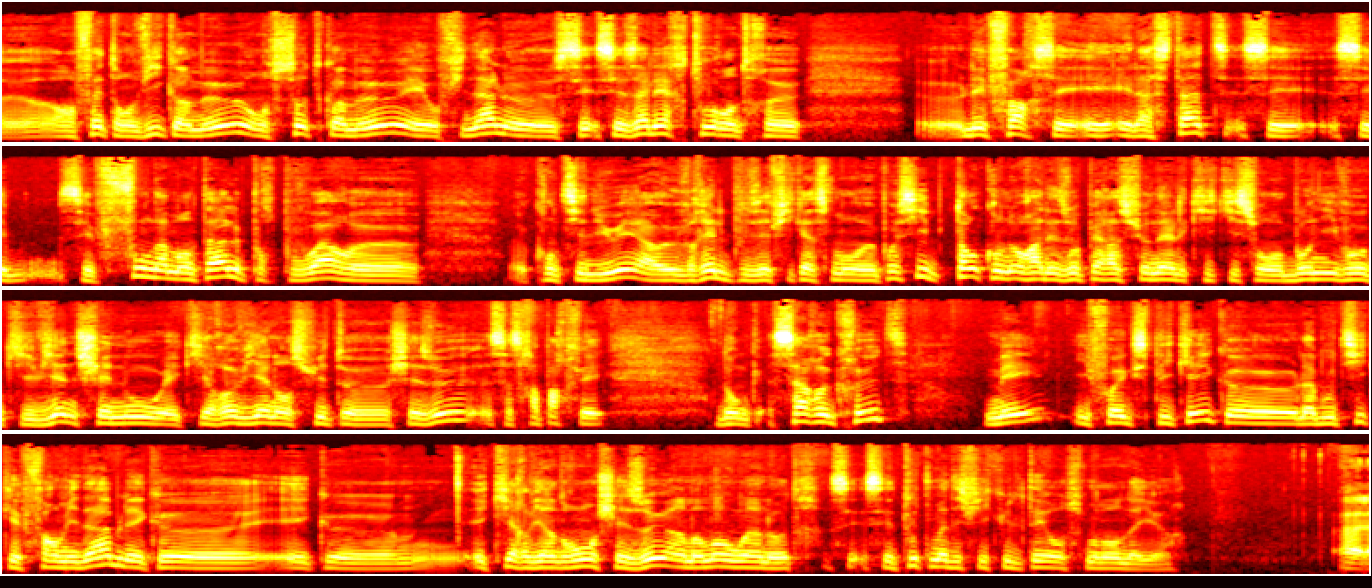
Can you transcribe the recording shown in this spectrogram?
euh, en fait on vit comme eux, on saute comme eux, et au final euh, ces allers-retours entre euh, les forces et, la stat, c'est fondamental pour pouvoir euh, continuer à œuvrer le plus efficacement possible. Tant qu'on aura des opérationnels qui, sont au bon niveau, qui viennent chez nous et qui reviennent ensuite chez eux, ça sera parfait. Donc ça recrute, mais il faut expliquer que la boutique est formidable et et que et qu'ils reviendront chez eux à un moment ou à un autre. C'est toute ma difficulté en ce moment d'ailleurs. Ah,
